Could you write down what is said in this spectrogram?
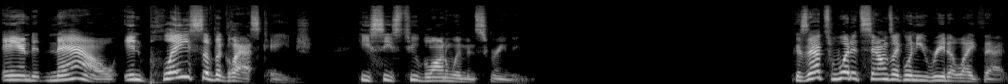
and now, in place of the glass cage, he sees two blonde women screaming. Because that's what it sounds like when you read it like that.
